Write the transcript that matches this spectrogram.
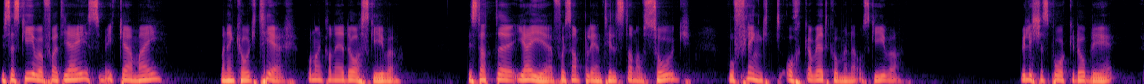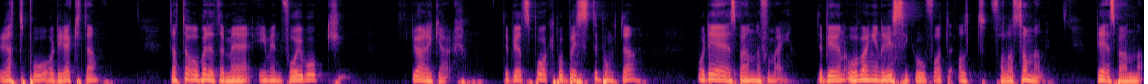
Hvis jeg skriver for et jeg som ikke er meg, men en karakter, hvordan kan jeg da skrive? Hvis dette jeget f.eks. er en tilstand av sorg, hvor flinkt orker vedkommende å skrive? Vil ikke språket da bli rett på og direkte? Dette arbeidet jeg med i min forrige bok, Du er ikke her. Det blir et språk på bristepunkter, og det er spennende for meg. Det blir en overhengende risiko for at alt faller sammen. Det er spennende.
